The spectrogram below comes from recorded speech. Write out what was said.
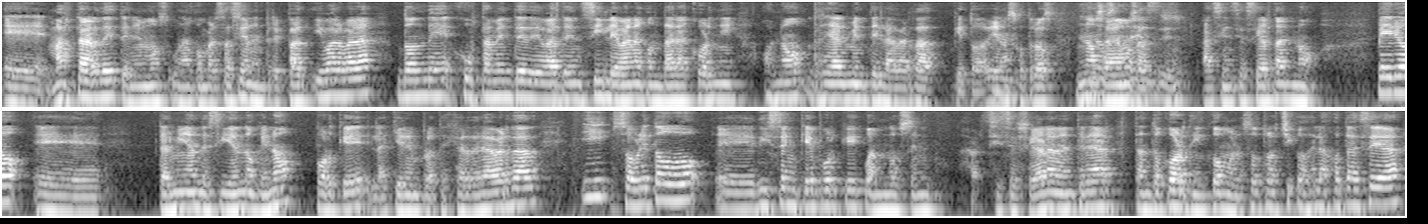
Eh, más tarde tenemos una conversación entre Pat y Bárbara donde justamente debaten si le van a contar a Corny o no realmente la verdad, que todavía nosotros no, No sabemos, a, ciencia cierta, no. Pero eh, terminan decidiendo que no, porque la quieren proteger de la verdad. Y sobre todo eh, dicen que porque cuando se, a ver, si se llegaran a enterar tanto Courtney como los otros chicos de la JSA,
